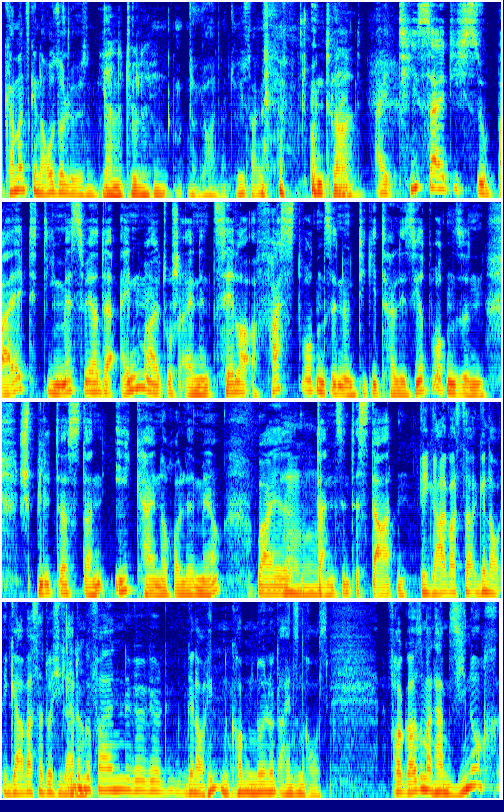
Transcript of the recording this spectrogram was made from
kann man es genauso lösen. Ja, natürlich. Ja, natürlich. Und IT-seitig, sobald die Messwerte einmal durch einen Zähler erfasst worden sind und digitalisiert worden sind, spielt das dann eh keine Rolle mehr, weil mhm. dann sind es Daten. Egal was da, genau, egal was da durch die Leitung genau. gefallen, genau, hinten kommen Nullen und Einsen raus. Frau Gausemann, haben Sie noch,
